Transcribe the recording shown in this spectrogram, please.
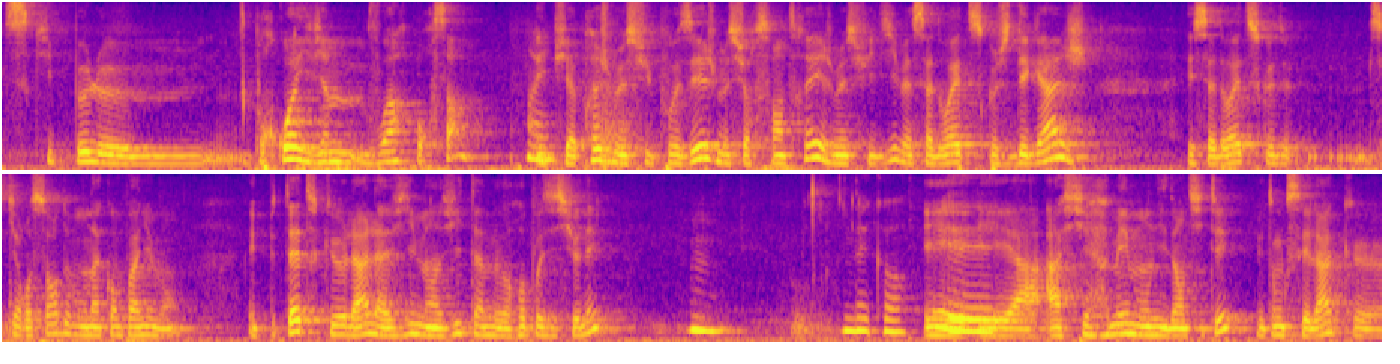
ce qui peut le. Pourquoi il vient me voir pour ça Et puis après, je me suis posée, je me suis recentrée et je me suis dit bah, Ça doit être ce que je dégage et ça doit être ce, que, ce qui ressort de mon accompagnement. Et peut-être que là, la vie m'invite à me repositionner. Hmm. D'accord. Et, à affirmer mon identité. Et donc, c'est là que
